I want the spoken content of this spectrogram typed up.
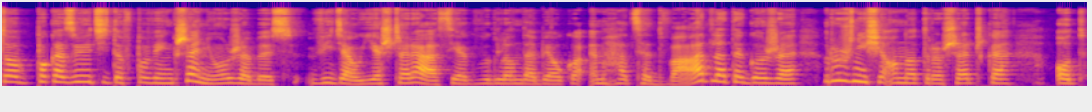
to pokazuję Ci to w powiększeniu, żebyś widział jeszcze raz, jak wygląda białko MHC2, dlatego że różni się ono troszeczkę od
